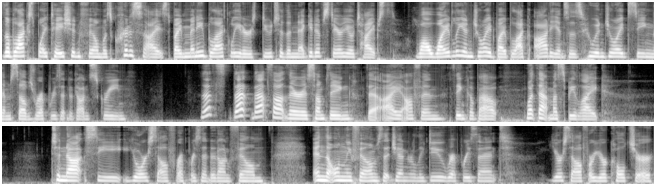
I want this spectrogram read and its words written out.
The blaxploitation film was criticized by many black leaders due to the negative stereotypes, while widely enjoyed by black audiences who enjoyed seeing themselves represented on screen. That's that that thought there is something that I often think about what that must be like to not see yourself represented on film and the only films that generally do represent yourself or your culture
